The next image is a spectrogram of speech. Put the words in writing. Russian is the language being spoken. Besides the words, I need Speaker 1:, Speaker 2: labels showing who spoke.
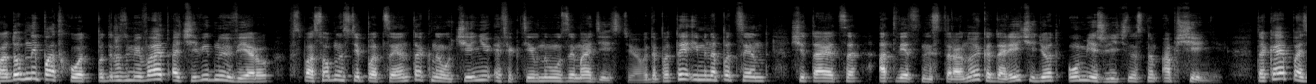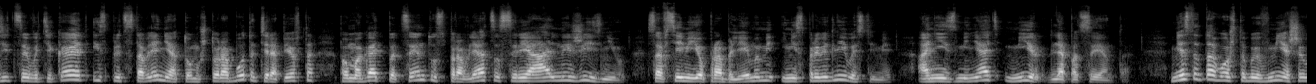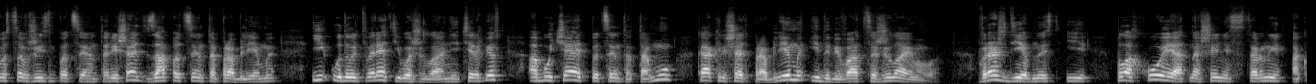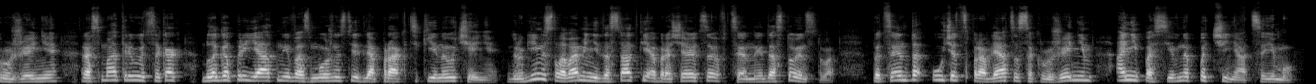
Speaker 1: Подобный подход подразумевает очевидную веру в способности пациента к научению эффективному взаимодействию. В ДПТ именно пациент считается ответственной стороной, когда речь идет о межличностном общении. Такая позиция вытекает из представления о том, что работа терапевта – помогать пациенту справляться с реальной жизнью, со всеми ее проблемами и несправедливостями, а не изменять мир для пациента. Вместо того, чтобы вмешиваться в жизнь пациента, решать за пациента проблемы и удовлетворять его желания, терапевт обучает пациента тому, как решать проблемы и добиваться желаемого. Враждебность и плохое отношение со стороны окружения рассматриваются как благоприятные возможности для практики и научения. Другими словами, недостатки обращаются в ценные достоинства. Пациента учат справляться с окружением, а не пассивно подчиняться ему.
